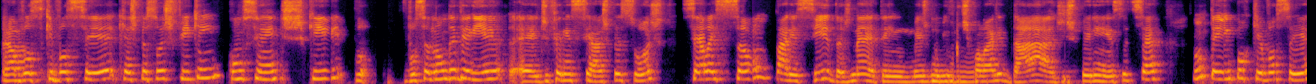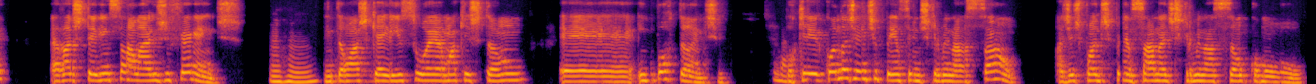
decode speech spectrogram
Para você, que você, que as pessoas fiquem conscientes que você não deveria é, diferenciar as pessoas se elas são parecidas, né? Tem o mesmo nível uhum. de escolaridade, experiência, etc. Não tem por que você elas terem salários diferentes. Uhum. Então, acho que é isso é uma questão é, importante. Porque quando a gente pensa em discriminação, a gente pode pensar na discriminação como,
